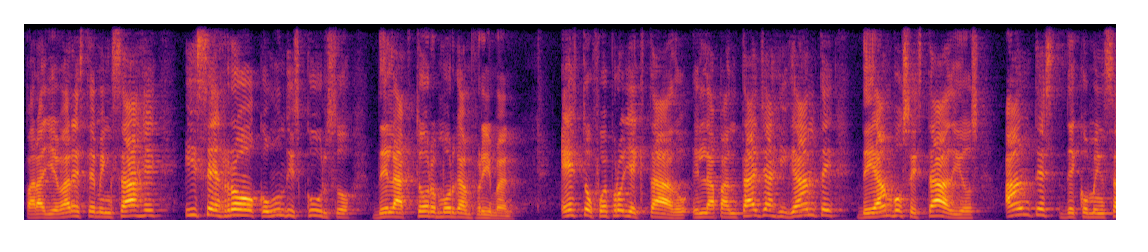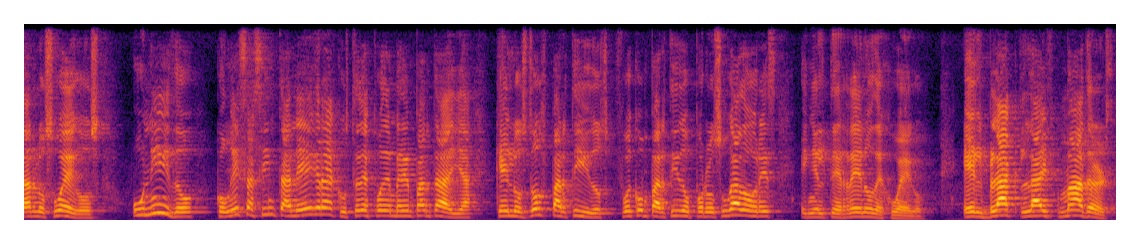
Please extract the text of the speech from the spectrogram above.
para llevar este mensaje y cerró con un discurso del actor Morgan Freeman. Esto fue proyectado en la pantalla gigante de ambos estadios antes de comenzar los juegos, unido con esa cinta negra que ustedes pueden ver en pantalla, que los dos partidos fue compartido por los jugadores en el terreno de juego. El Black Lives Matter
